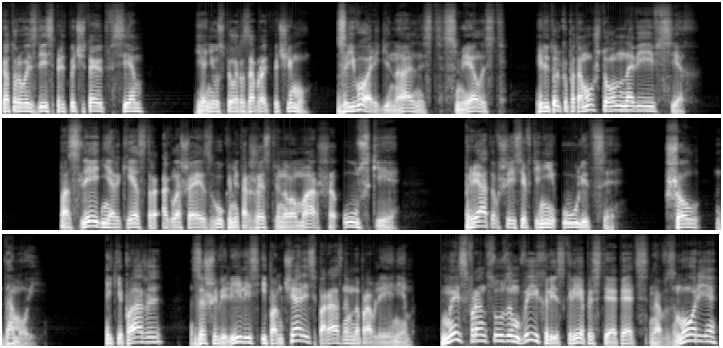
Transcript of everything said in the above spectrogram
которого здесь предпочитают всем. Я не успел разобрать, почему. За его оригинальность, смелость или только потому, что он новее всех. Последний оркестр, оглашая звуками торжественного марша узкие, прятавшиеся в тени улицы, шел домой. Экипажи зашевелились и помчались по разным направлениям. Мы с французом выехали из крепости опять на взморье,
